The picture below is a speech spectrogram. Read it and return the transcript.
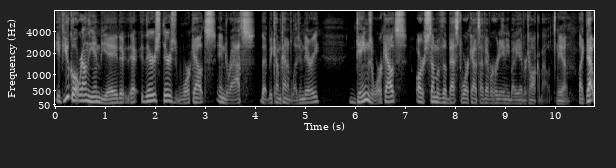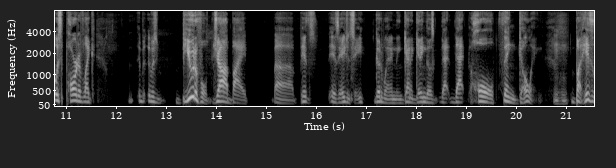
If you go around the NBA, there, there, there's there's workouts and drafts that become kind of legendary. Dame's workouts are some of the best workouts I've ever heard anybody ever talk about. Yeah. Like that was part of like it, it was beautiful job by uh, his his agency Goodwin and kind of getting those that that whole thing going. Mm-hmm. But his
